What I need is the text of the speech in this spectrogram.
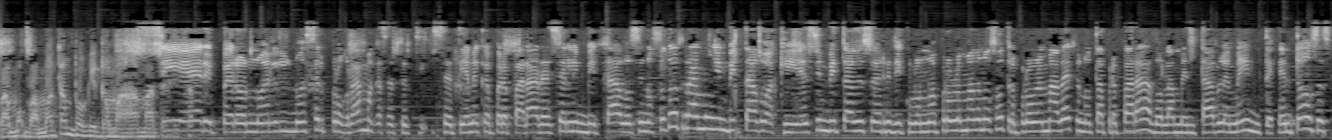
vamos, vamos a estar un poquito más, más Sí, Eric, pero no, el, no es el programa que se, se tiene que preparar, es el invitado. Si nosotros traemos un invitado aquí, ese invitado eso es ridículo, no es problema de nosotros, es problema de que no está preparado, lamentablemente. Entonces,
